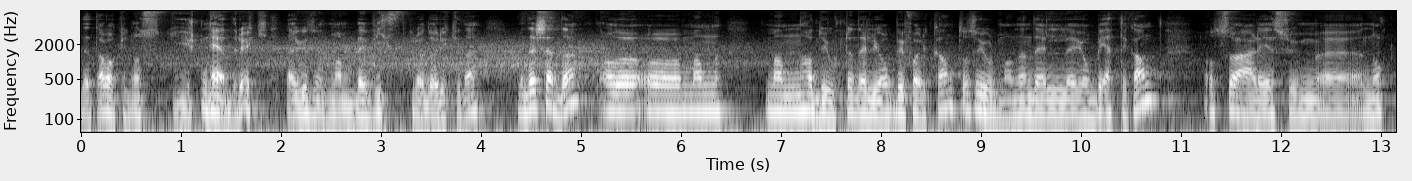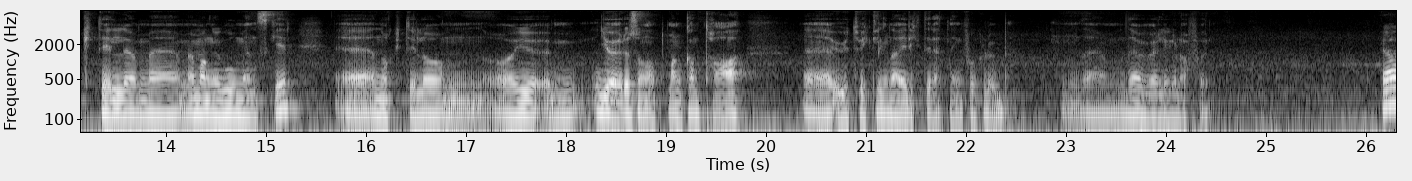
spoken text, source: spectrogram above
dette var ikke noe styrt nedrykk. Det er ikke sånn at man bevisst prøvde å rykke ned. Men det skjedde. Og, og man, man hadde gjort en del jobb i forkant, og så gjorde man en del jobb i etterkant. Og så er det i sum eh, nok til, med, med mange gode mennesker, eh, nok til å, å gjøre sånn at man kan ta utviklingen i riktig retning for klubb. Det, det er vi veldig glad for. Ja,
